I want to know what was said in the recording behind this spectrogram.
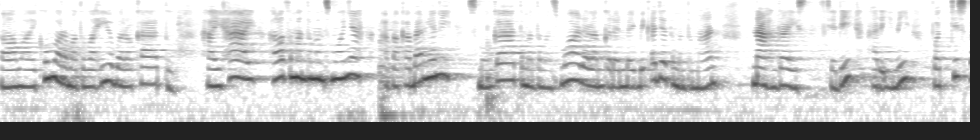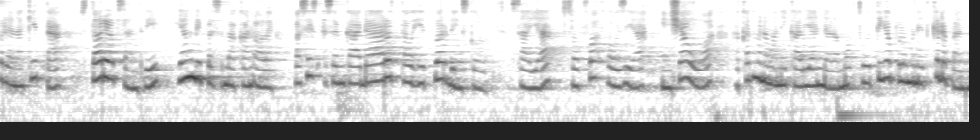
Assalamualaikum warahmatullahi wabarakatuh. Hai hai, halo teman-teman semuanya. Apa kabarnya nih? Semoga teman-teman semua dalam keadaan baik-baik aja teman-teman. Nah guys, jadi hari ini podcast perdana kita Story of Santri yang dipersembahkan oleh OSIS SMK Darut Tauhid Boarding School. Saya, Sofwah Fauzia, insya Allah akan menemani kalian dalam waktu 30 menit ke depan.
